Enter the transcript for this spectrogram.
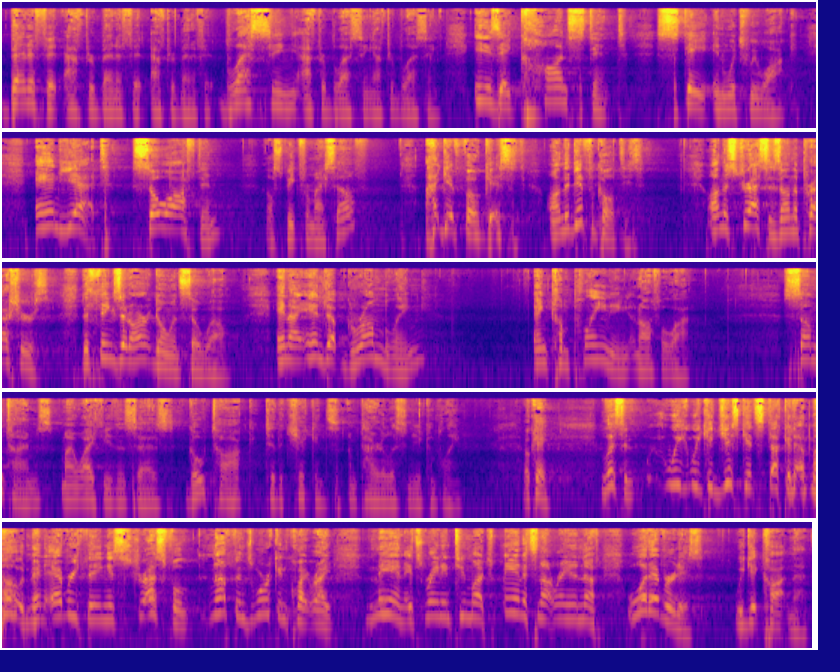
benefit after benefit after benefit, blessing after blessing after blessing. It is a constant state in which we walk. And yet, so often, I'll speak for myself, I get focused on the difficulties on the stresses, on the pressures, the things that aren't going so well. And I end up grumbling and complaining an awful lot. Sometimes my wife even says, Go talk to the chickens. I'm tired of listening to you complain. Okay, listen, we, we could just get stuck in that mode, man. Everything is stressful. Nothing's working quite right. Man, it's raining too much. Man, it's not raining enough. Whatever it is, we get caught in that.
